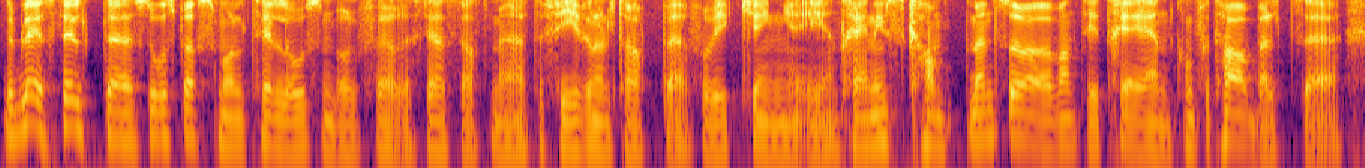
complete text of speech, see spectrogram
Det ble stilt eh, store spørsmål til Rosenborg før seriestart med dette 4-0-tapet for Viking i en treningskamp, men så vant de 3-1 komfortabelt eh,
